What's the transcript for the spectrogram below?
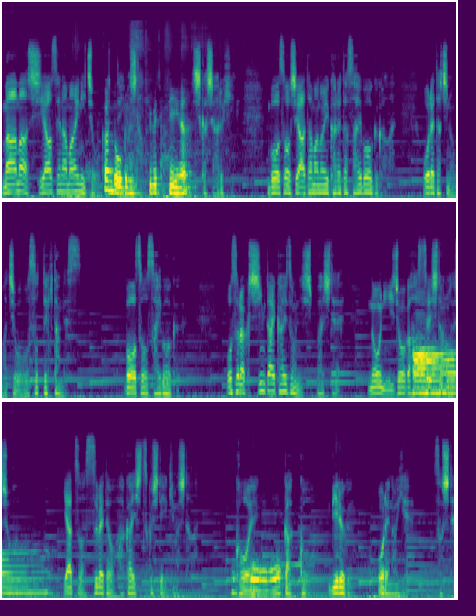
まあまあ幸せな毎日を送っていました。しかしある日、暴走し頭のいかれたサイボーグが俺たちの町を襲ってきたんです。暴走サイボーグ。おそらく身体改造に失敗して脳に異常が発生したのでしょう。奴は全てを破壊し尽くしていきました。公園学校ビル群俺の家。そして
